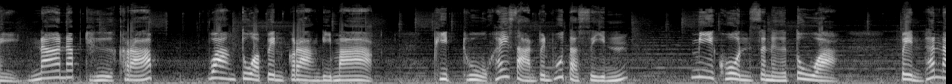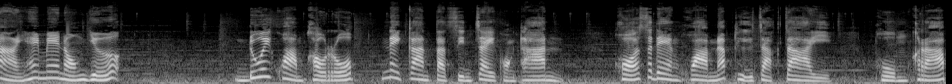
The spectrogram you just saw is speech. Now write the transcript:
ยน่านับถือครับ วางตัวเป็นกลางดีมาก ผิดถูกให้ศาลเป็นผู้ตัดสิน มีคนเสนอตัว เป็นทนายให้แม่น้องเยอะด้วยความเคารพ ในการตัดสินใจของท่าน ขอแสดงความนับถือจากใจ ผมครับ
